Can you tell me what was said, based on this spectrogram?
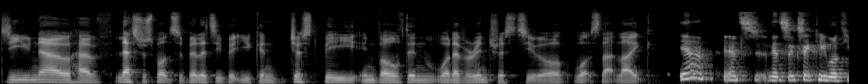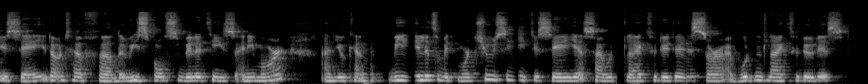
Do you now have less responsibility, but you can just be involved in whatever interests you, or what's that like? Yeah, that's that's exactly what you say. You don't have uh, the responsibilities anymore, and you can be a little bit more choosy to say yes, I would like to do this, or I wouldn't like to do this.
